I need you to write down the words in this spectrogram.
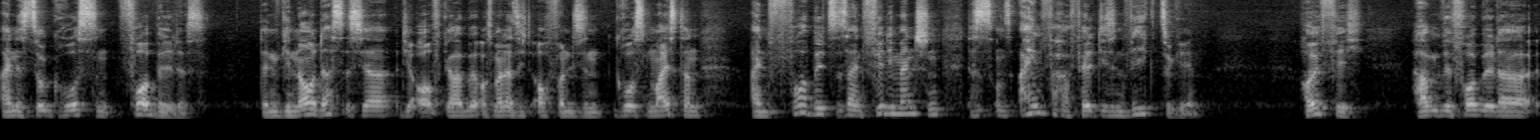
eines so großen Vorbildes. Denn genau das ist ja die Aufgabe aus meiner Sicht auch von diesen großen Meistern, ein Vorbild zu sein für die Menschen, dass es uns einfacher fällt, diesen Weg zu gehen. Häufig haben wir Vorbilder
